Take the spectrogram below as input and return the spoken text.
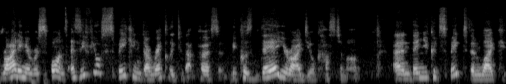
writing a response as if you're speaking directly to that person because they're your ideal customer. And then you could speak to them like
